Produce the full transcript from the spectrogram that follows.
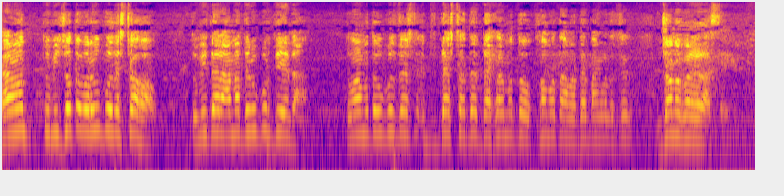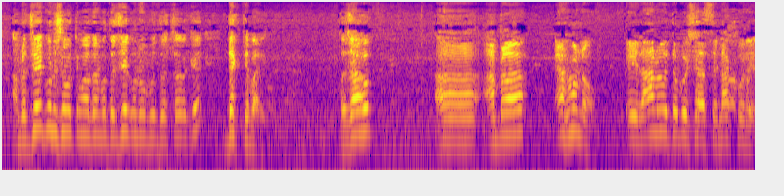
কারণ তুমি যত বড় উপদেষ্টা হও, তুমি তার আমাদের উপর দিয়ে না। তোমার মতো উপদেষ্টাদের দেখার মতো ক্ষমতা আমাদের বাংলাদেশের জনগণের আছে। আমরা যে কোনো সময় তোমাদের মতো যে কোনো উপদেষ্টাকে দেখতে পারি। তো যা হোক আমরা এখনও এই রান রানওয়েতে বসে আছি নাগপুরে।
